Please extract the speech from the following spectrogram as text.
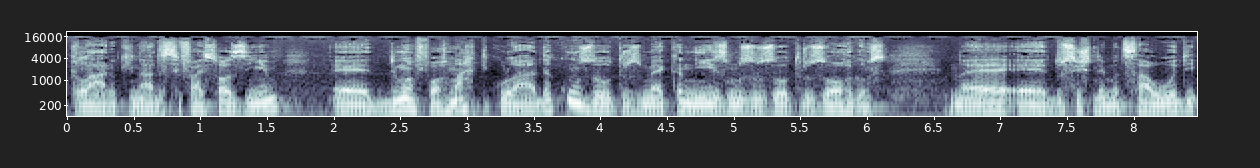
Claro que nada se faz sozinho, é, de uma forma articulada com os outros mecanismos, os outros órgãos né, é, do sistema de saúde,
